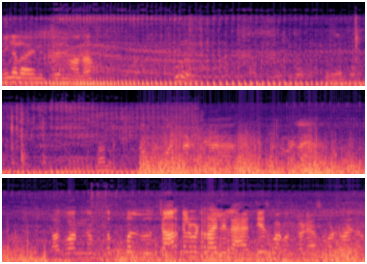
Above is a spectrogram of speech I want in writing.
निघाला आहे मित्रांनो आता भगवान तब्बल चार किलोमीटर राहिलेलं आहे तेच बघून कडे असं वाटतं राहिलं.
